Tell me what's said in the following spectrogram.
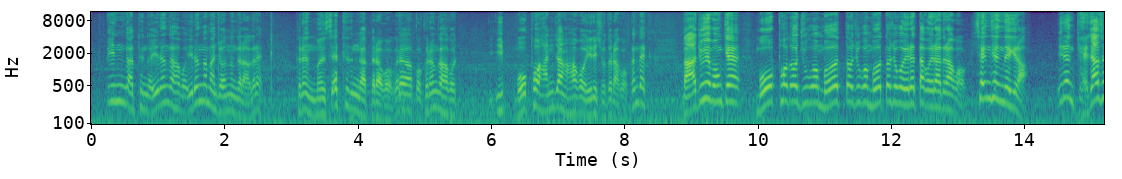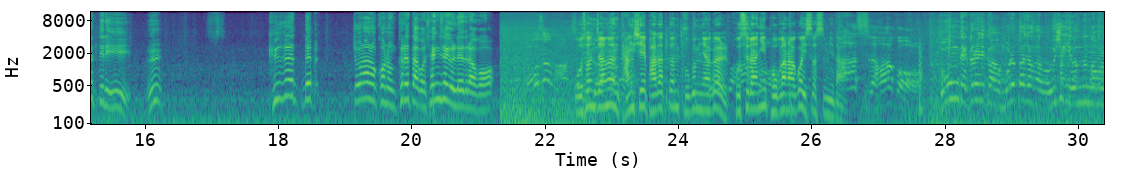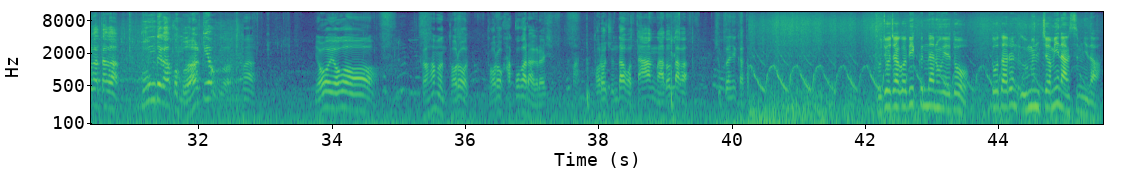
빈 같은 거 이런 거 하고 이런 것만 줬는 거라 그래. 그런 뭐 세트 같더라고. 그래갖고 그런 거 하고 이 모포 한 장 하고 이래 주더라고. 근데 나중에 본게 모포도 주고 뭣도 주고 뭣도 주고 이랬다고 이러더라고. 생색내기라. 이런 개자석들이 응? 그거 쫓아놓고는 그랬다고 생색을 내더라고 오 선장은 당시에 받았던 구급약을 고스란히 보관하고 있었습니다. 가스하고 부흥대 그러니까 물에 빠져가고 의식이 없는 놈을 갖다가 부흥대 갖고 뭐 할게요 그거 아, 요거 요거 그 하면 도로 도로 갖고 가라 그러시. 도로 준다고 딱 놔뒀다가 줄 거니까. 구조 작업이 끝난 후에도 또 다른 의문점이 남습니다.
